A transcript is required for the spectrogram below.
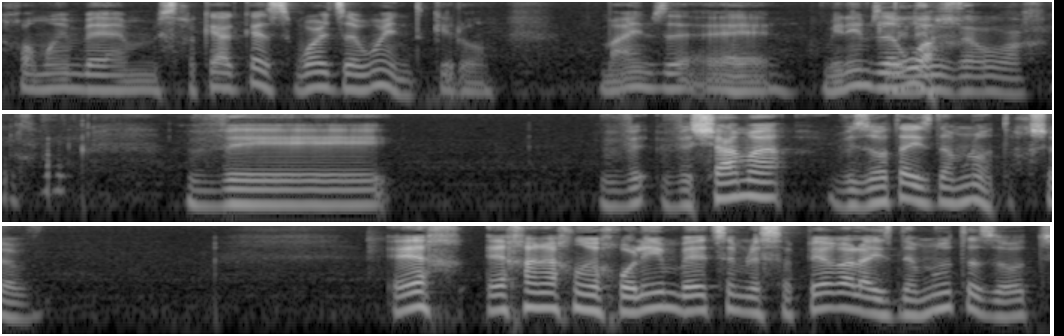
איך אומרים במשחקי הכס? words are wind, כאילו. מים זה, אה, מילים זה מילים רוח. מילים זה רוח, נכון. ו... ו... ושם, וזאת ההזדמנות. עכשיו, איך, איך אנחנו יכולים בעצם לספר על ההזדמנות הזאת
